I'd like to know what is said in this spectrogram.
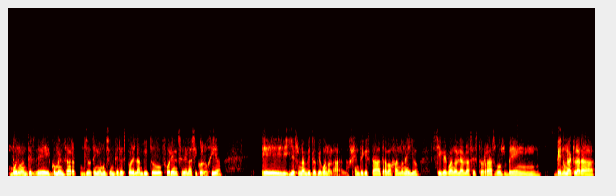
Bueno, antes de comenzar, yo tenía mucho interés por el ámbito forense de la psicología eh, y es un ámbito que, bueno, la, gente que está trabajando en ello sí que cuando le hablas estos rasgos ven, ven una clara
